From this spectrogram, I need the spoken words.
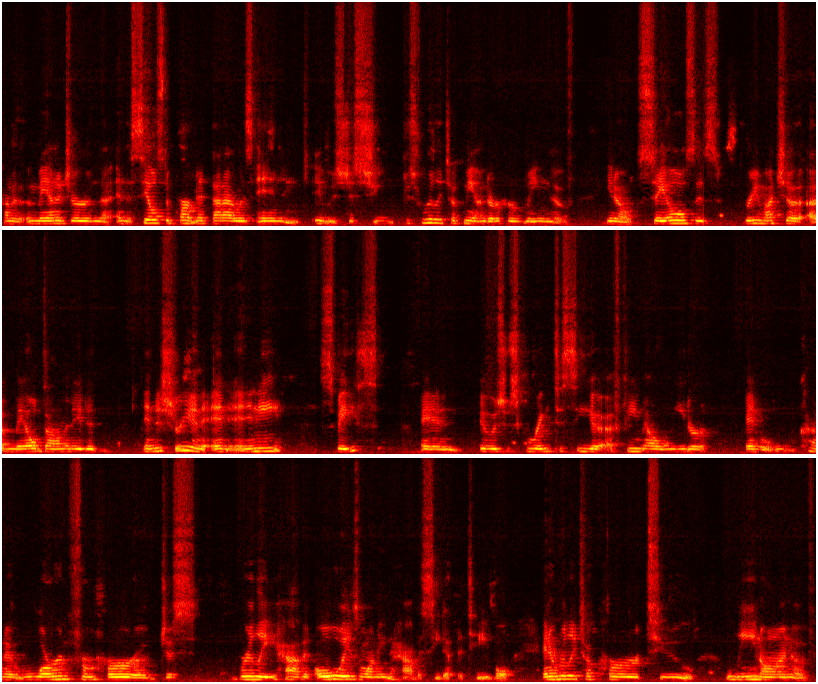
kind of a manager in the in the sales department that I was in, and it was just she just really took me under her wing. Of you know, sales is pretty much a, a male dominated industry in, in any space, and it was just great to see a, a female leader and kind of learn from her of just really having always wanting to have a seat at the table, and it really took her to lean on of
